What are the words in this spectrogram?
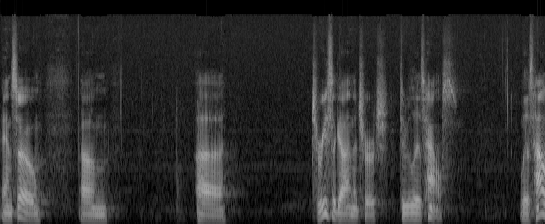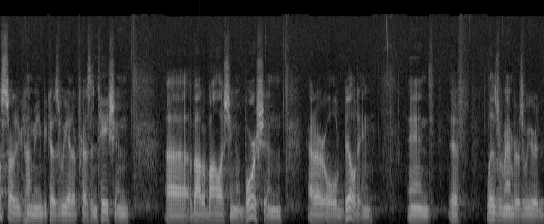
and so. Um, uh, Teresa got in the church through Liz House. Liz House started coming because we had a presentation uh, about abolishing abortion at our old building. And if Liz remembers, we would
